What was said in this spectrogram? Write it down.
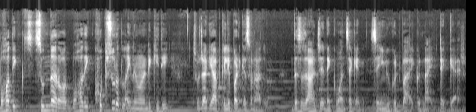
बहुत ही सुंदर और बहुत ही खूबसूरत लाइन उन्होंने लिखी थी। सोचा कि आपके लिए पढ़ के सुना दो। This is R J Nick once again saying you good bye good night take care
